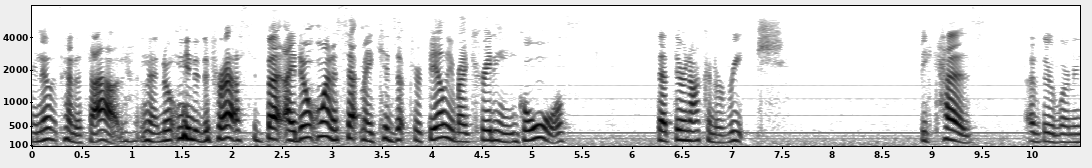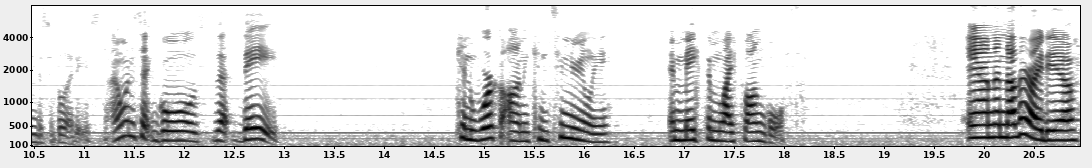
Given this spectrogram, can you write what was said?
I know it's kind of sad, and I don't mean to depress, but I don't want to set my kids up for failure by creating goals that they're not going to reach because of their learning disabilities. I want to set goals that they can work on continually and make them lifelong goals. And another idea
